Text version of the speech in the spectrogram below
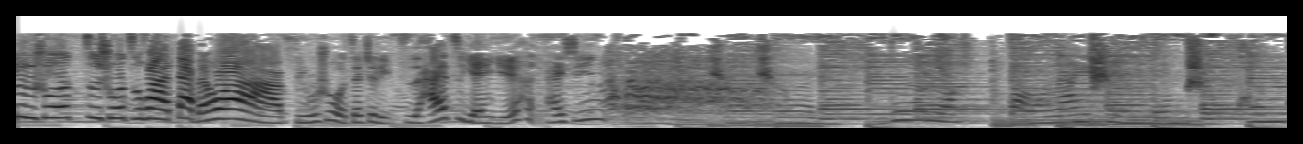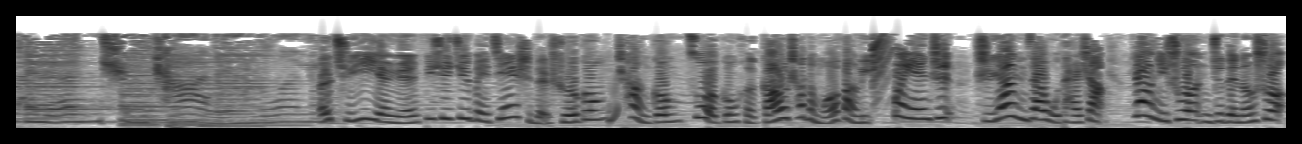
就是说自说自话大白话啊。比如说我在这里自嗨自演也很开心。而曲艺演员必须具备坚实的说功、唱功、做功和高超的模仿力。换言之，只要你在舞台上，让你说你就得能说。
